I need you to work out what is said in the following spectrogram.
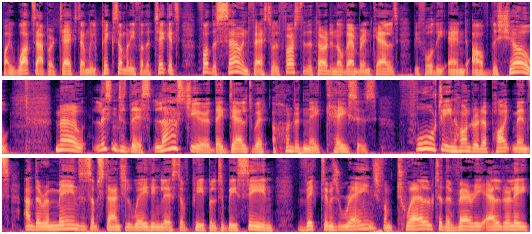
by WhatsApp or text and we'll pick somebody for the tickets for the Samhain Festival 1st to the 3rd of November in Kells before the end of the show. Now, listen to this. Last year they dealt with 108 cases. 1,400 appointments, and there remains a substantial waiting list of people to be seen. Victims range from 12 to the very elderly.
